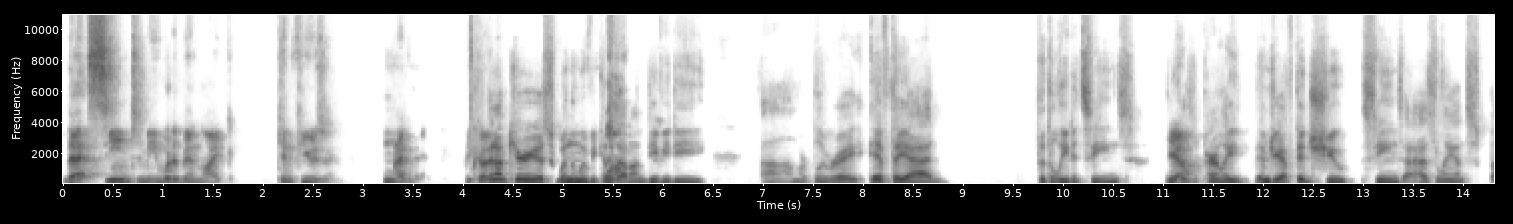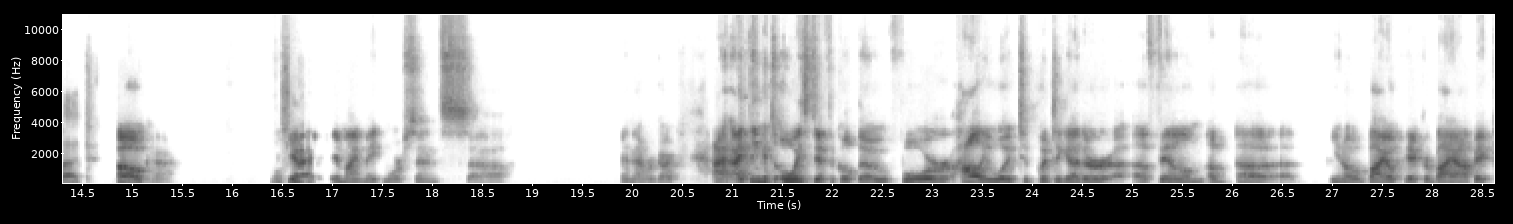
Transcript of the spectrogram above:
That scene to me would have been like confusing. Mhm. I think because and i'm curious when the movie comes out on dvd um, or blu-ray if they add the deleted scenes Yeah. because apparently MJF did shoot scenes as Lance, but Oh, okay. we'll. Yeah, it might make more sense uh, in that regard. I, I think it's always difficult, though, for Hollywood to put together a, a film, a, a you know biopic or biopic,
